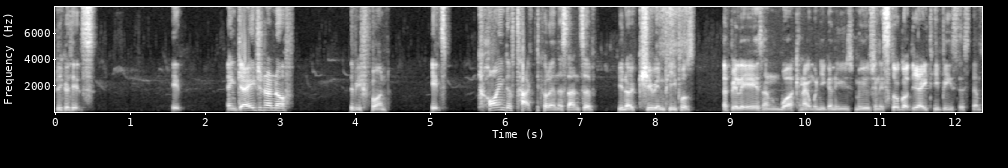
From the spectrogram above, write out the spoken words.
because it's it engaging enough to be fun. It's kind of tactical in the sense of you know queuing people's abilities and working out when you're going to use moves, and it's still got the ATB system.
